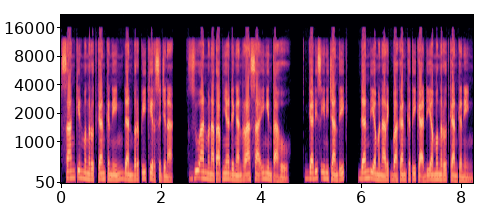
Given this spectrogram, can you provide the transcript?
Sangkin mengerutkan kening dan berpikir sejenak. Zuan menatapnya dengan rasa ingin tahu. Gadis ini cantik, dan dia menarik bahkan ketika dia mengerutkan kening.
